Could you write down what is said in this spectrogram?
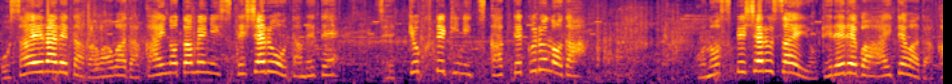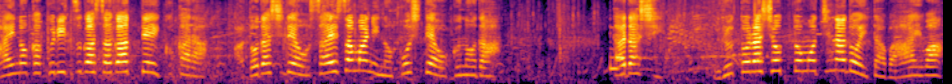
抑えられた側は打開のためにスペシャルを貯めて積極的に使ってくるのだ。このスペシャルさえ避けれれば相手は打開の確率が下がっていくから後出しで抑え様に残しておくのだ。ただしウルトラショット持ちなどいた場合は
